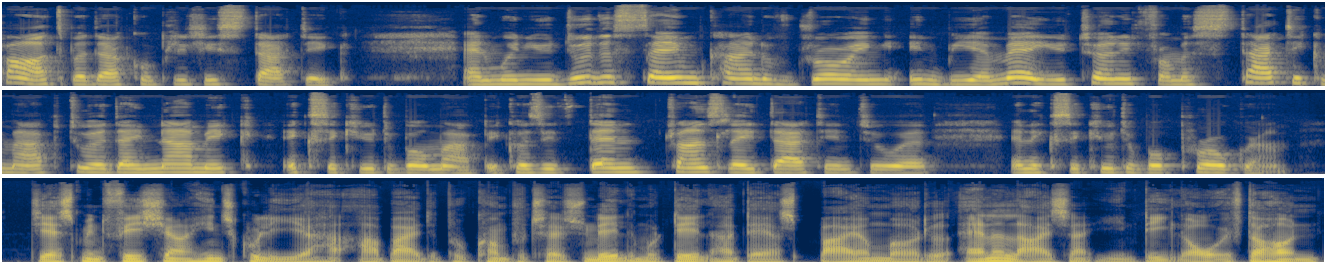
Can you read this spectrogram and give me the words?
parts, but they're completely static. And when you do the same kind of drawing in BMA, you turn it from a static map to a dynamic executable map because it then translates that into a, an executable program. Jasmine Fisher og hendes kolleger har arbejdet på komputationelle modeller af deres Biomodel Analyzer i en del år efterhånden,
